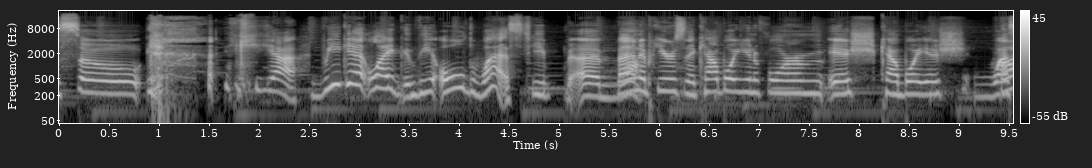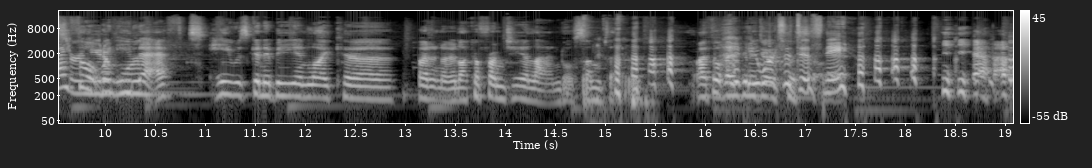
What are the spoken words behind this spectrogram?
so yeah, we get like the old west. He uh, Ben Yeah. appears in a cowboy uniform ish, cowboy ish western I western thought uniform. when he left, he was going to be in like a, I don't know, like a frontier land or something. I thought they were going to he do works a at twist on Disney. yeah,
